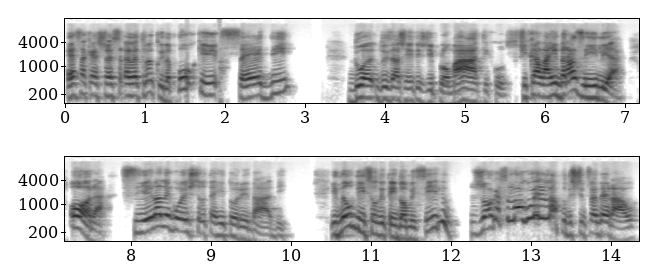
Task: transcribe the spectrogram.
Essa questão é tranquila, porque a sede do, dos agentes diplomáticos fica lá em Brasília. Ora, se ele alegou extraterritorialidade e não disse onde tem domicílio, joga-se logo ele lá para o Distrito Federal.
